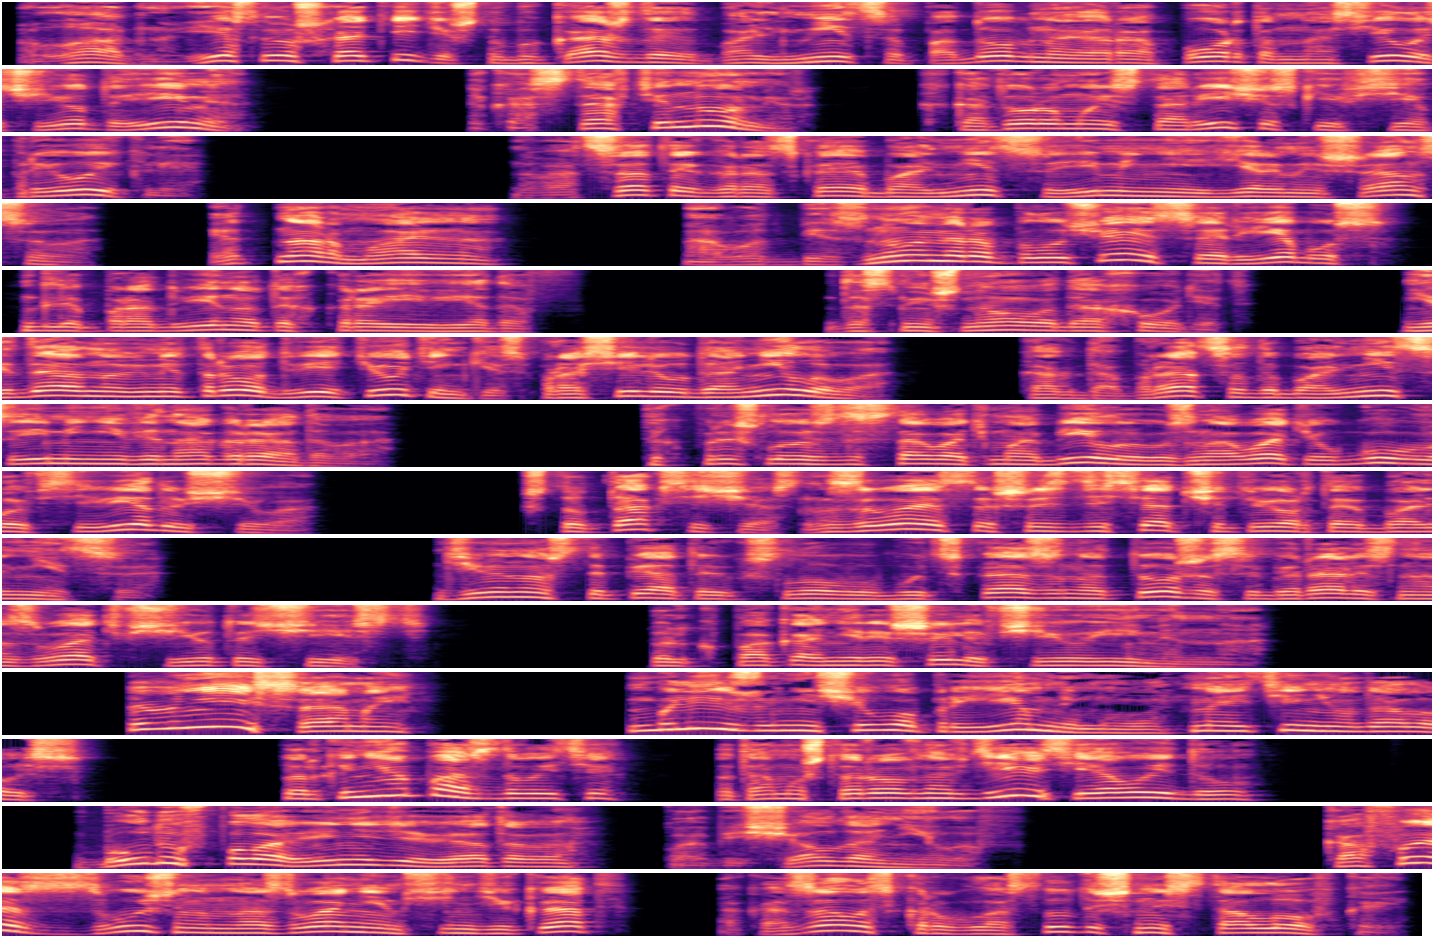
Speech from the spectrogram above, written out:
Ладно, если уж хотите, чтобы каждая больница, подобная аэропортам, носила чье-то имя, так оставьте номер, к которому исторически все привыкли. Двадцатая городская больница имени Ермишанцева — это нормально, а вот без номера получается ребус для продвинутых краеведов. До смешного доходит. Недавно в метро две тетеньки спросили у Данилова, как добраться до больницы имени Виноградова. Так пришлось доставать мобилу и узнавать у Гугла всеведущего, что так сейчас называется 64-я больница. 95-ю, к слову, будь сказано, тоже собирались назвать в чью-то честь. Только пока не решили, в чью именно. В ней самой. Ближе ничего приемлемого найти не удалось. Только не опаздывайте, потому что ровно в девять я уйду. Буду в половине девятого, пообещал Данилов. Кафе с звучным названием «Синдикат» оказалось круглосуточной столовкой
